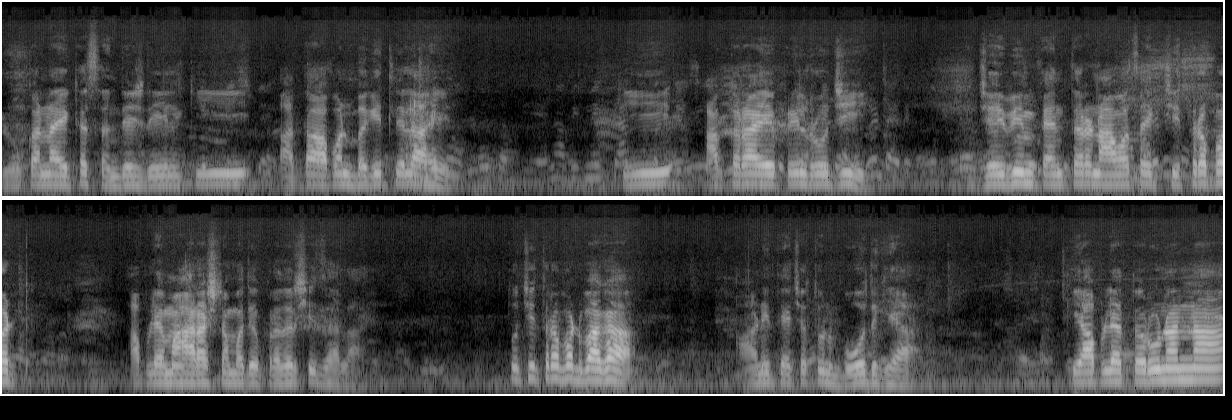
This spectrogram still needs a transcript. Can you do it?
लोकांना एकच संदेश देईल की आता आपण बघितलेलं आहे की अकरा एप्रिल रोजी जय भीम पॅन्थर नावाचा एक चित्रपट आपल्या महाराष्ट्रामध्ये प्रदर्शित झाला आहे. तो चित्रपट बघा आणि त्याच्यातून बोध घ्या. की आपल्या तरुणांना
